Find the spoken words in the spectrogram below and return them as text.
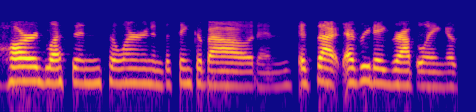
hard lesson to learn and to think about. And it's that everyday grappling of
